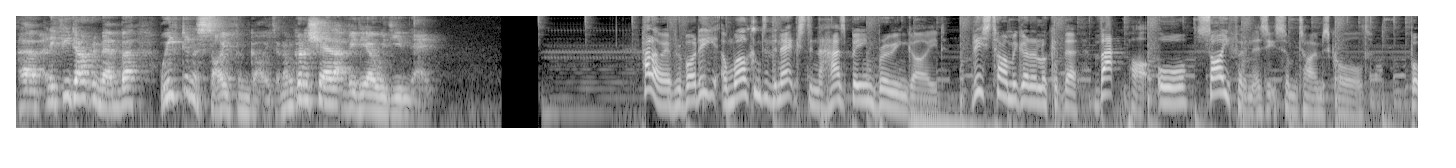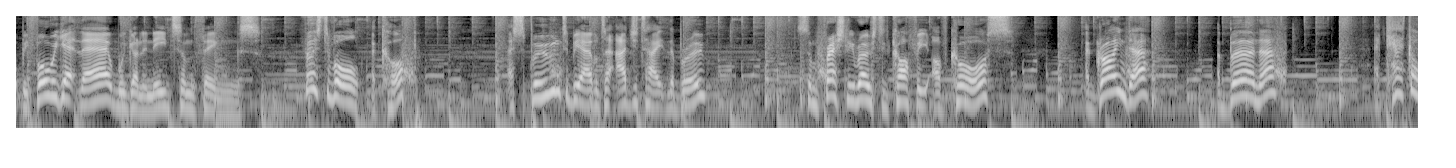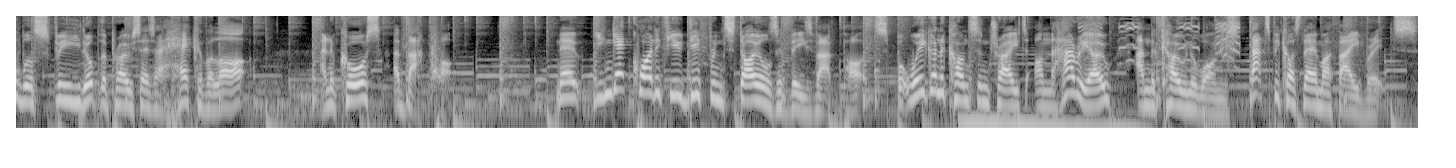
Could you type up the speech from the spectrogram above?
Um, and if you don't remember, we've done a siphon guide, and I'm going to share that video with you now. Hello, everybody, and welcome to the next in the Has Bean Brewing Guide. This time we're going to look at the vac pot, or siphon as it's sometimes called. But before we get there, we're going to need some things. First of all, a cup, a spoon to be able to agitate the brew, some freshly roasted coffee, of course, a grinder, a burner, a kettle will speed up the process a heck of a lot, and of course, a vac. Now, you can get quite a few different styles of these vac pots, but we're going to concentrate on the Hario and the Cona ones. That's because they're my favourites.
